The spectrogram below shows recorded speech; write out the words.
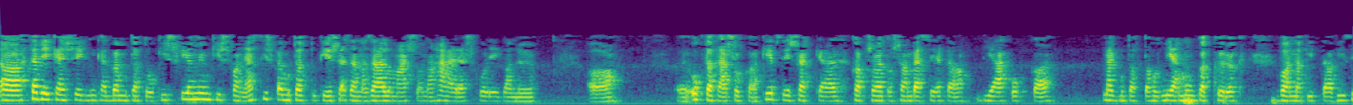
A tevékenységünket bemutató kisfilmünk is van, ezt is bemutattuk, és ezen az állomáson a HRS kolléganő a oktatásokkal, képzésekkel kapcsolatosan beszélt a diákokkal, megmutatta, hogy milyen munkakörök vannak itt a víz,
